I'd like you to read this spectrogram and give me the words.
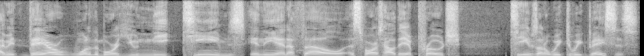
I mean, they are one of the more unique teams in the NFL as far as how they approach teams on a week to week basis.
